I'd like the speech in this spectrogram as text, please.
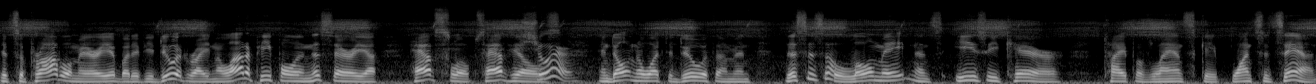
it's a problem area, but if you do it right, and a lot of people in this area have slopes, have hills, Sure. and don't know what to do with them. And this is a low maintenance, easy care type of landscape once it's in.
